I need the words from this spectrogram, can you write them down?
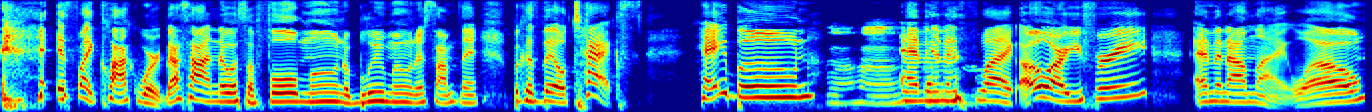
it's like clockwork. That's how I know it's a full moon, a blue moon, or something because they'll text hey boone mm-hmm. and then it's mm-hmm. like oh are you free and then i'm like well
